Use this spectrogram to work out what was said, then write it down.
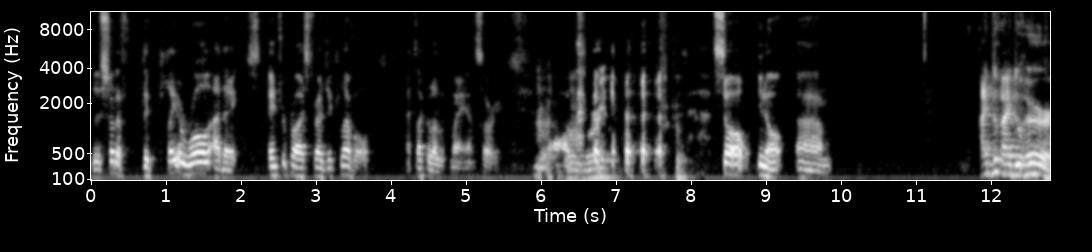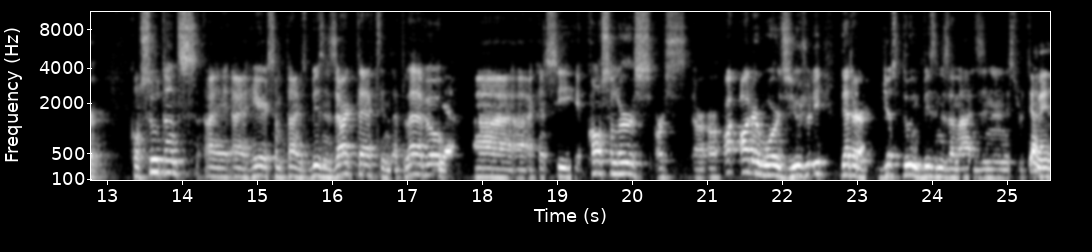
the sort of they play a role at a enterprise strategic level. I talk a lot with my hands. Sorry. Um, so you know, um, I do I do hear consultants. I, I hear sometimes business architects in that level. Yeah. Uh, I can see counselors or, or, or, other words usually that are just doing business analysis in an strategic. Yeah, I mean,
